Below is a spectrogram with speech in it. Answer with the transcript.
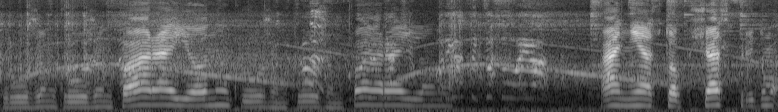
Кружим, кружим по району, кружим, кружим по району. А, нет, стоп, сейчас придумал.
